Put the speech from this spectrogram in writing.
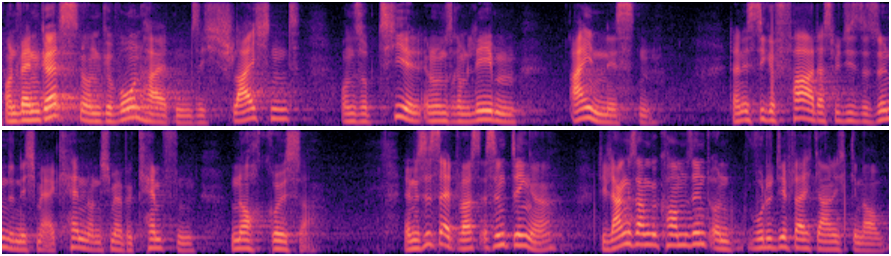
Und wenn Götzen und Gewohnheiten sich schleichend und subtil in unserem Leben einnisten, dann ist die Gefahr, dass wir diese Sünde nicht mehr erkennen und nicht mehr bekämpfen, noch größer. Denn es ist etwas, es sind Dinge, die langsam gekommen sind und wo du dir vielleicht gar nicht genau,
